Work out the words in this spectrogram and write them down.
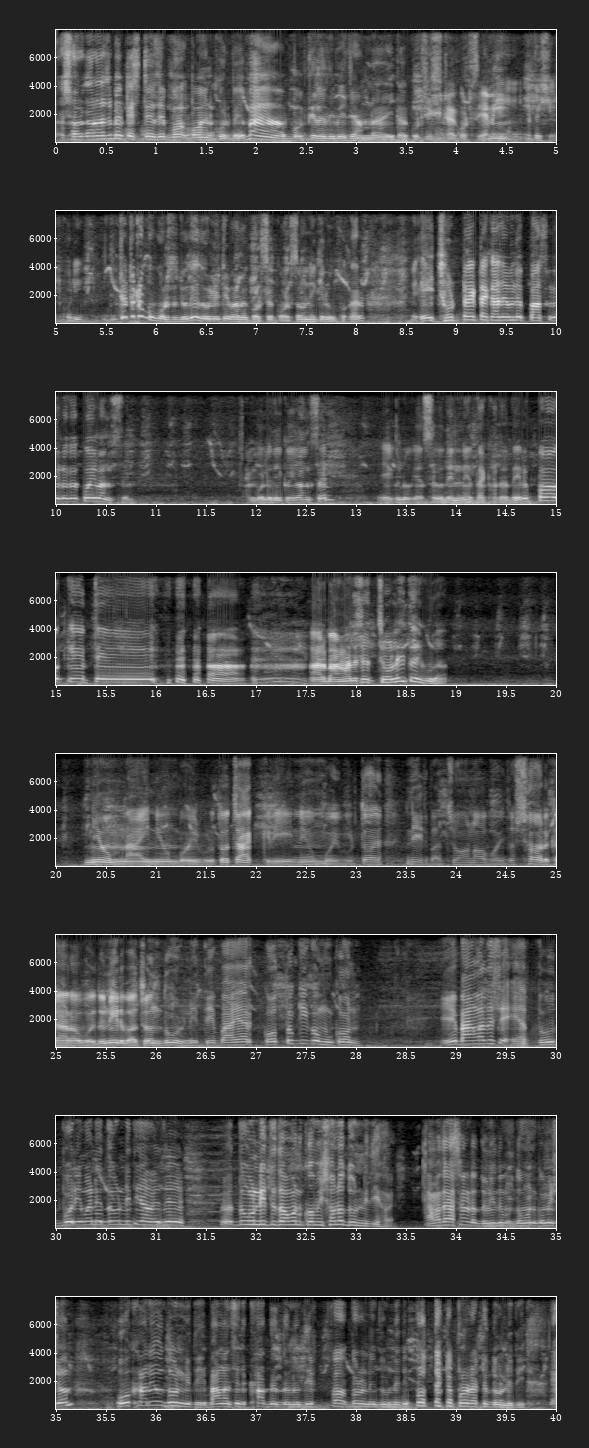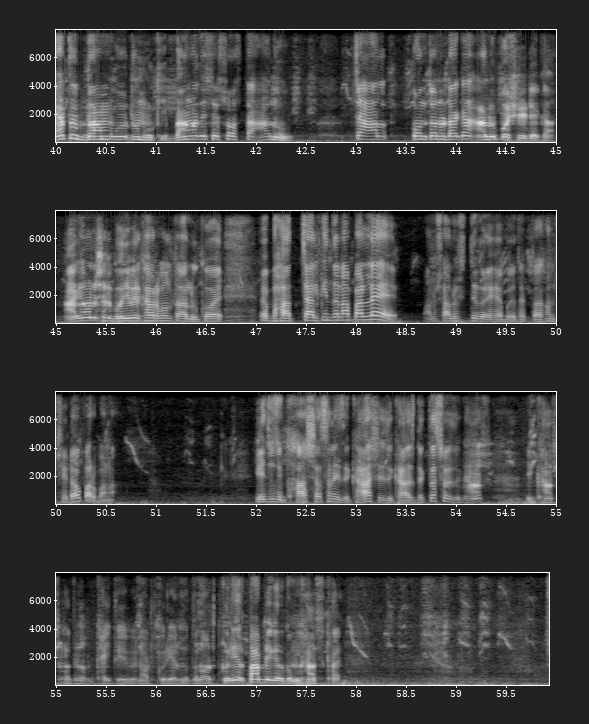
সরকার আসবে একটা স্টেজে বয়ান করবে বা বক্তৃতা দিবে যে আমরা এটা করছি, সেটা করছি। আমি অ্যাপ্রিসিয়েট করি। যতটুকু করছে, যদিও দুর্নীতিভাবে করছে করছে, অনেকের উপকার। এই ছোট্ট একটা কাজের মধ্যে পাঁচ কোটি টাকা কই ভাঙছে আমি বলে দিই কই ভাঙছে এগুলো গেছে ওদের নেতা খাতাদের পকেটে আর বাংলাদেশে চলেই তো এগুলা। নিয়ম নাই, নিয়ম বহির্ভূত, চাকরি, নিয়ম বহির্ভূত, নির্বাচন অবৈধ, সরকার অবৈধ, নির্বাচন, দুর্নীতি বা আর কত কি কমুকন এ বাংলাদেশে এত পরিমাণে দুর্নীতি হয় যে, দুর্নীতি দমন কমিশনও দুর্নীতি হয়। আমাদের আছে একটা দুর্নীতি দমন কমিশন? ওখানেও দুর্নীতি, বাংলাদেশের খাদ্যের দুর্নীতি দুর্নীতি, প্রত্যেকটা প্রোডাক্টের দুর্নীতি। এত দাম ঊর্ধ্বমুখী, বাংলাদেশের সস্তা আলু, চাল পঞ্চান্ন টাকা, আলু পঁয়ষট্টি টাকা। আগে মানুষের গরিবের খাবার বলতো, আলু কয়, ভাত, চাল কিনতে না পারলে মানুষ আলু সিদ্ধ করে খাবে থাকতো, এখন সেটাও পারবা না। এই যে ঘাস আছে না, এই যে ঘাস, এই যে ঘাস দেখতেছো, এই যে ঘাস? এই ঘাস খাতে খাইতে হইবে নর্থ কোরিয়ার মতো। নর্থ কোরিয়ার পাবলিক এরকম ঘাস খায়।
